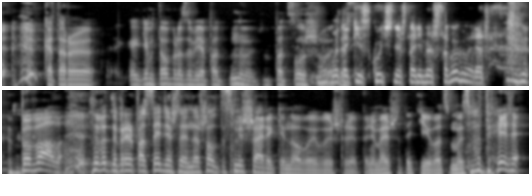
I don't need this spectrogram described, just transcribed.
которую каким-то образом я под, ну, подслушиваю. Вы такие скучные, что они между собой говорят? Бывало. Ну, вот, например, последнее, что я нашел, это смешарики новые вышли. Понимаешь, что такие вот мы смотрели.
